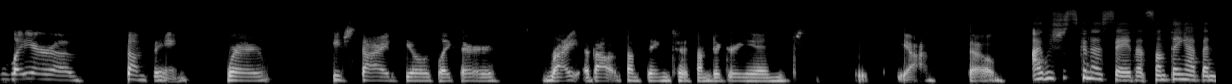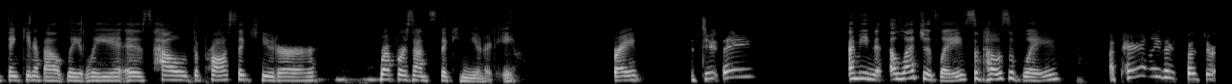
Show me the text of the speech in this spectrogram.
layer of something where each side feels like they're right about something to some degree, and yeah, so I was just going to say that something I've been thinking about lately is how the prosecutor represents the community, right? do they? I mean, allegedly, supposedly. Apparently, they're supposed to.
